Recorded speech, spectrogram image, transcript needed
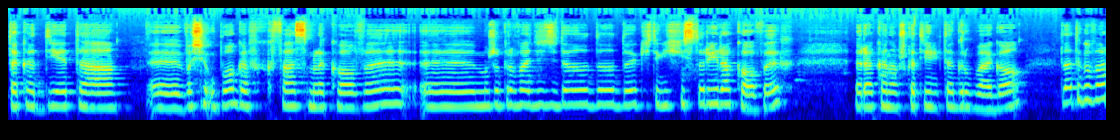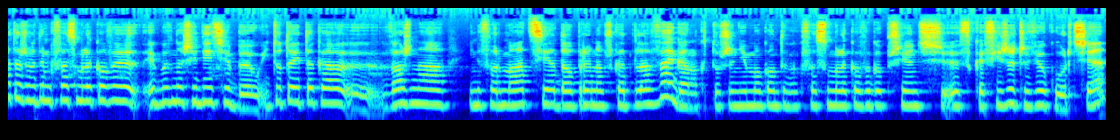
taka dieta właśnie uboga w kwas mlekowy może prowadzić do, do, do jakichś takich historii rakowych, raka na przykład jelita grubego. Dlatego warto, żeby ten kwas mlekowy jakby w naszej diecie był. I tutaj taka ważna informacja, dobra na przykład dla wegan, którzy nie mogą tego kwasu mlekowego przyjąć w kefirze czy w jogurcie,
